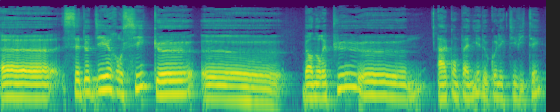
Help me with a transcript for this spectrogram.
Euh, c'est de dire aussi que euh, ben on n'aurait plus euh, à accompagner de collectivités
